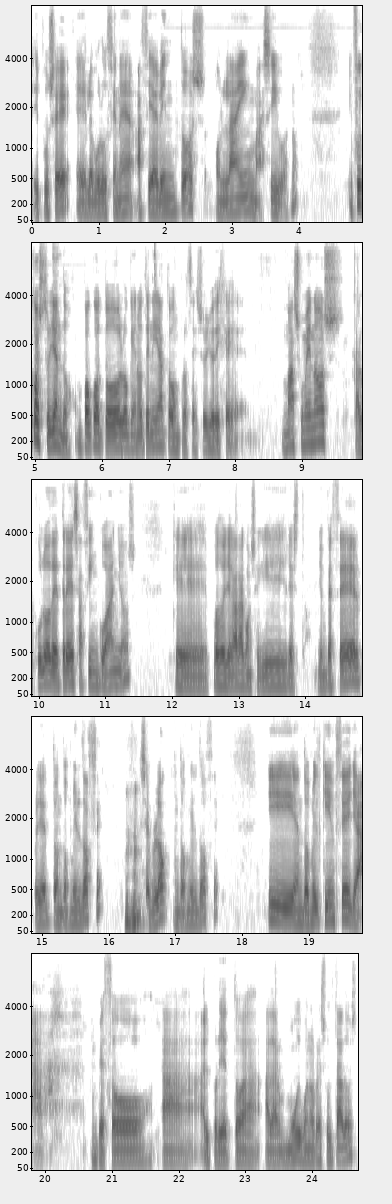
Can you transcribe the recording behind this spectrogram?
y puse, eh, lo evolucioné hacia eventos online masivos, ¿no? Y fui construyendo un poco todo lo que no tenía, todo un proceso. Yo dije, más o menos, calculo de 3 a 5 años que puedo llegar a conseguir esto. Yo empecé el proyecto en 2012, ese blog en 2012, y en 2015 ya empezó el proyecto a, a, dar muy buenos resultados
